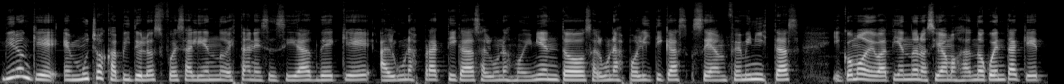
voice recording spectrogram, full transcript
Vieron que en muchos capítulos fue saliendo esta necesidad de que algunas prácticas, algunos movimientos, algunas políticas sean feministas y como debatiendo nos íbamos dando cuenta que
